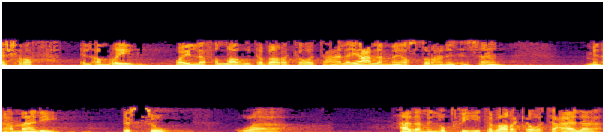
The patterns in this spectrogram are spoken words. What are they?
أشرف الأمرين وإلا فالله تبارك وتعالى يعلم ما يصدر عن الإنسان من أعمال السوء. وهذا من لطفه تبارك وتعالى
